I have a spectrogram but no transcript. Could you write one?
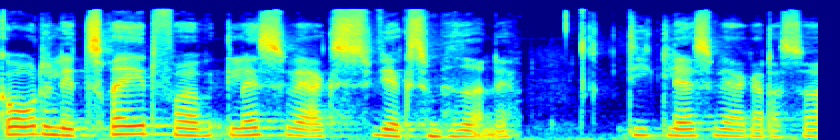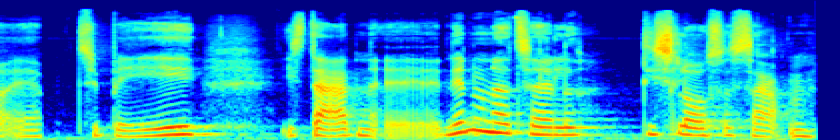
går det lidt træt for glasværksvirksomhederne. De glasværker, der så er tilbage i starten af 1900-tallet, de slår sig sammen.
